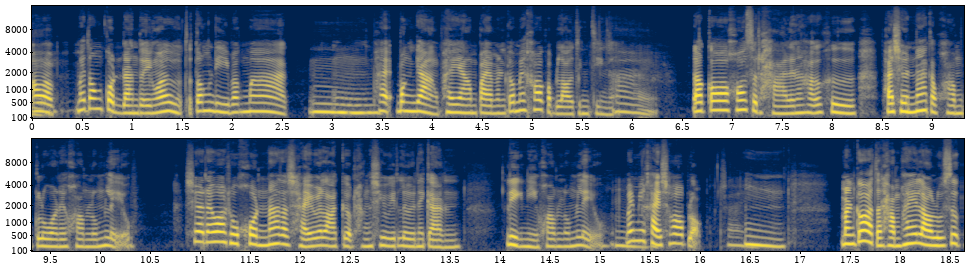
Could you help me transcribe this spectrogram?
เอาแบบไม่ต้องกดดันตัวเองว่าจะต้องดีมากอืๆอืมมพยบางอย่างพยายามไปมันก็ไม่เข้ากับเราจริง ๆอะใช่แล้วก็ข้อสุดท้ายเลยนะคะก็คือเผชิญหน้ากับความกลัวในความล้มเหลว เชื่อได้ว่าทุกคนน่าจะใช้เวลาเกือบทั้งชีวิตเลยในการหลีกหนีความล้มเหลว ไม่มีใครชอบหรอกใช่อืม มันก็อาจจะทำให้เรารู้สึก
